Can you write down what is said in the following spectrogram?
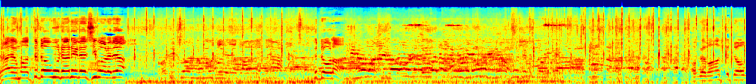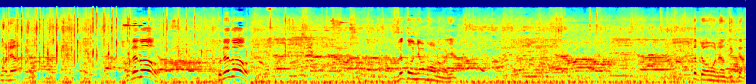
ဒါရုံမှာတစ်တော်ဝန်ထမ်းတွေလည်းရှိပါတယ်ဗျတစ်တော်လား ဟုတ်ကဲ့ပါတစ်တော်ဝန်ထမ်းကိုဘေကိုကိုဘေကိုလက်တော်ညောင်းထောင်းတော့ရတစ်တော်ဝန်ထမ်းတိကဟုတ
